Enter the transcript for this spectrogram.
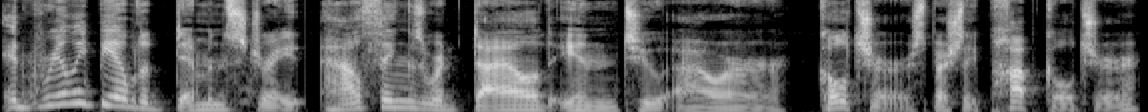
and really be able to demonstrate how things were dialed into our culture, especially pop culture,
